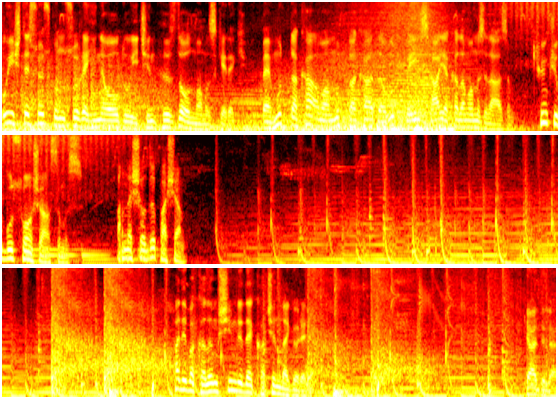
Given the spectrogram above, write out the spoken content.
Bu işte söz konusu rehine olduğu için hızlı olmamız gerek. Ve mutlaka ama mutlaka Davut Bey'i sağ yakalamamız lazım. Çünkü bu son şansımız. Anlaşıldı paşam. Hadi bakalım şimdi de kaçın da görelim. Geldiler.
